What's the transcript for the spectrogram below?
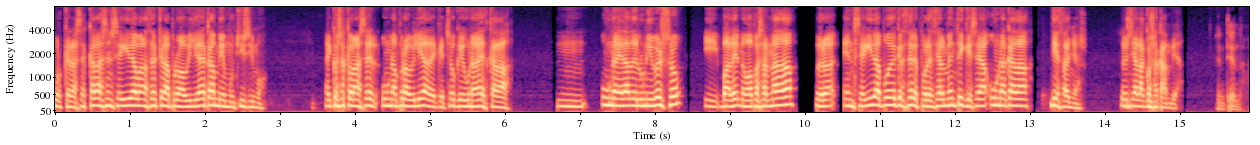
porque las escalas enseguida van a hacer que la probabilidad cambie muchísimo. Hay cosas que van a ser una probabilidad de que choque una vez cada mm, una edad del universo y vale, no va a pasar nada, pero enseguida puede crecer exponencialmente y que sea una cada 10 años. Entonces ya la cosa cambia. Entiendo.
